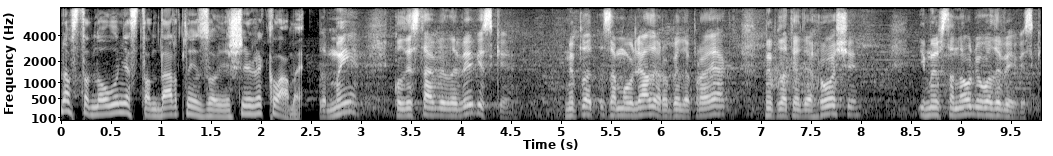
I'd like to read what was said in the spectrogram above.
на встановлення стандартної зовнішньої реклами. Ми, коли ставили вивіски, ми замовляли, робили проєкт, ми платили гроші і ми встановлювали вивіски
